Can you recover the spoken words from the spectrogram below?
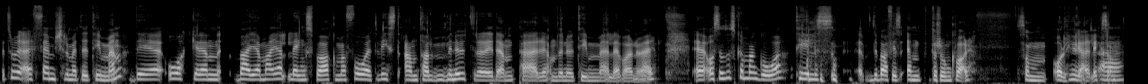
jag tror det är fem kilometer i timmen. Det åker en bajamaja längst bak och man får ett visst antal minuter i den per, om det nu är timme eller vad det nu är. Eh, och sen så ska man gå tills det bara finns en person kvar som orkar. Liksom. Ja,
